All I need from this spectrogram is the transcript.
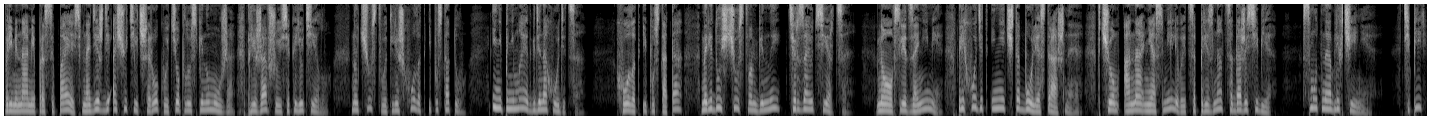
временами просыпаясь в надежде ощутить широкую теплую спину мужа, прижавшуюся к ее телу, но чувствует лишь холод и пустоту и не понимает, где находится. Холод и пустота, наряду с чувством вины, терзают сердце. Но вслед за ними приходит и нечто более страшное, в чем она не осмеливается признаться даже себе. Смутное облегчение. Теперь,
